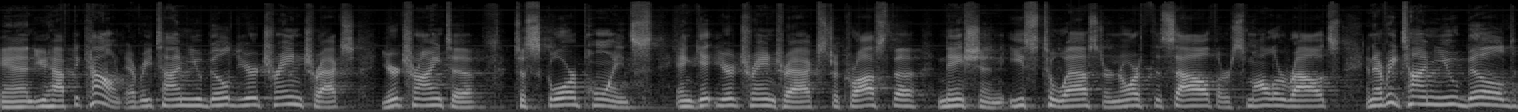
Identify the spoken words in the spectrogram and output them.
And you have to count. Every time you build your train tracks, you're trying to, to score points and get your train tracks to cross the nation, east to west, or north to south, or smaller routes. And every time you build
